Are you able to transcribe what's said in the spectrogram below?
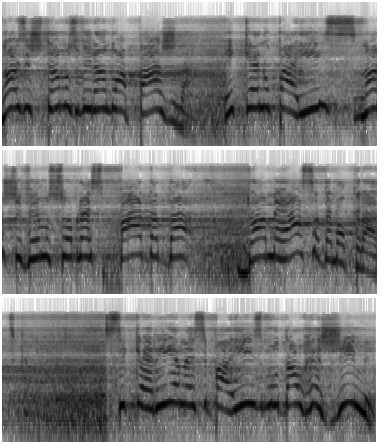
Nós estamos virando uma página em que no país nós tivemos sobre a espada da, da ameaça democrática. Se queria nesse país mudar o regime,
